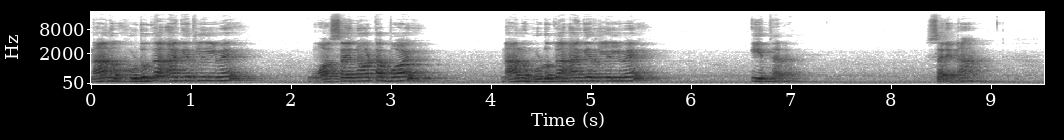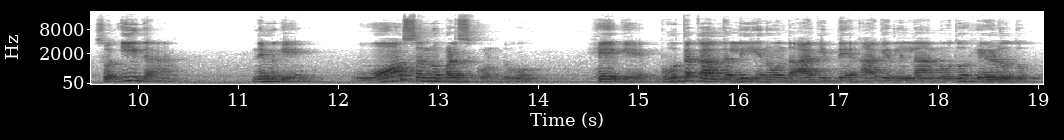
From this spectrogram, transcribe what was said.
ನಾನು ಹುಡುಗ ಆಗಿರ್ಲಿಲ್ವೇ? Was I not a boy ನಾನು ಹುಡುಗ ಆಗಿರಲಿಲ್ವೇ? ಈ ಥರ. ಸರಿನಾ? ಸೊ ಈಗ ನಿಮಗೆ ವಾಸ್ ಅನ್ನು ಬಳಸಿಕೊಂಡು ಹೇಗೆ ಭೂತಕಾಲದಲ್ಲಿ ಏನೋ ಒಂದು ಆಗಿದ್ದೆ ಆಗಿರಲಿಲ್ಲ ಅನ್ನೋದು ಹೇಳೋದು.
